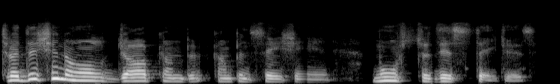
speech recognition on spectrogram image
traditional job comp compensation moves to these stages.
